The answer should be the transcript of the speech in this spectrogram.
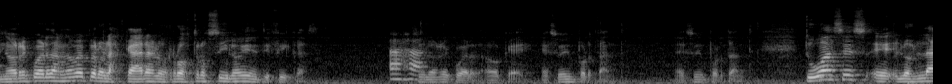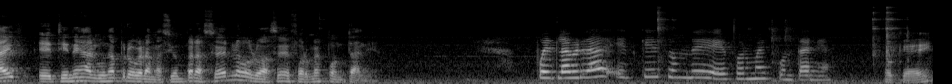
no recuerdas el nombre, pero las caras, los rostros sí los identificas. Ajá. Sí lo recuerda, ok, eso es importante, eso es importante. ¿Tú haces eh, los live, eh, tienes alguna programación para hacerlos o lo haces de forma espontánea? Pues la verdad es que son de forma espontánea. Ok,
